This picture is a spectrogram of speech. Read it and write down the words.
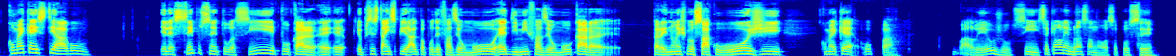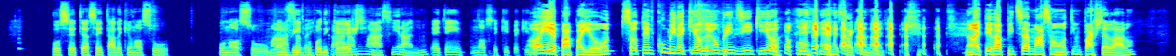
Como é que é esse Thiago? Ele é 100% assim, pô, cara, é- é- eu preciso estar inspirado pra poder fazer humor, é de mim fazer humor, cara, é, peraí, não enche meu saco hoje, como é que é? Opa, valeu, Ju. Sim, isso aqui é uma lembrança nossa por você, você ter aceitado aqui o nosso, o nosso Massa, convite velho. pro podcast. Caramba, massa, irado, né? E aí tem nossa equipe aqui. Olha aí, papai, aí, ó. Ontem só teve comida aqui, ó. Ganhei um brindezinho aqui, ó. Sacanagem. Não, aí teve a pizza massa ontem e um pastel lá, viu?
